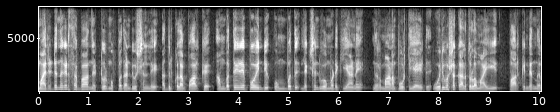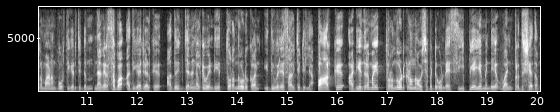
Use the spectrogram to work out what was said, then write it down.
മരട് നഗരസഭ നെട്ടൂർ മുപ്പതാം ഡിവിഷനിലെ അബ്ദുൽ കലാം പാർക്ക് അമ്പത്തേഴ് പോയിന്റ് ഒമ്പത് ലക്ഷം രൂപ മുടക്കിയാണ് നിർമ്മാണം പൂർത്തിയായിട്ട് ഒരു വർഷക്കാലത്തോളമായി പാർക്കിന്റെ നിർമ്മാണം പൂർത്തീകരിച്ചിട്ടും നഗരസഭ അധികാരികൾക്ക് അത് ജനങ്ങൾക്ക് വേണ്ടി തുറന്നു കൊടുക്കാൻ ഇതുവരെ സാധിച്ചിട്ടില്ല. പാർക്ക് അടിയന്തരമായി തുറന്നു കൊടുക്കണമെന്ന് ആവശ്യപ്പെട്ടുകൊണ്ട് സി പി ഐ എമ്മിന്റെ വൻ പ്രതിഷേധം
